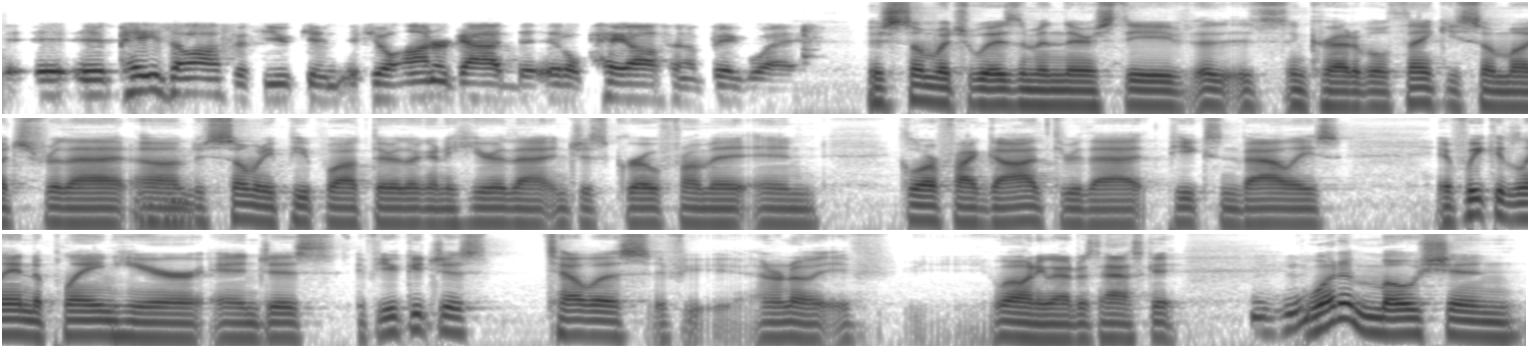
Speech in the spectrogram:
it, it pays off if you can if you'll honor God that it'll pay off in a big way. There's so much wisdom in there, Steve. It's incredible. Thank you so much for that. Um, there's so many people out there that are going to hear that and just grow from it and glorify God through that, peaks and valleys. If we could land a plane here and just, if you could just tell us, if you, I don't know, if, well, anyway, I'll just ask it. What emotion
